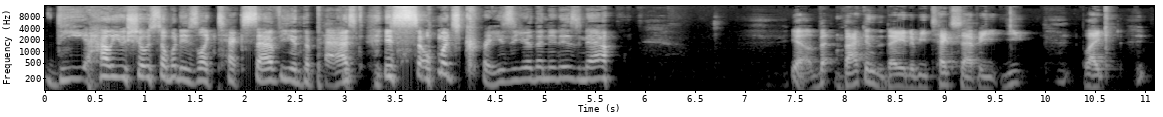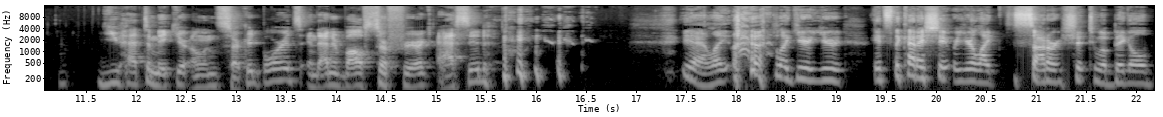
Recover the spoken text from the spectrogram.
the how you show someone is like tech savvy in the past is so much crazier than it is now. Yeah, b- back in the day, to be tech savvy, you like you had to make your own circuit boards, and that involves sulfuric acid. Yeah, like like you're you're it's the kind of shit where you're like soldering shit to a big old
